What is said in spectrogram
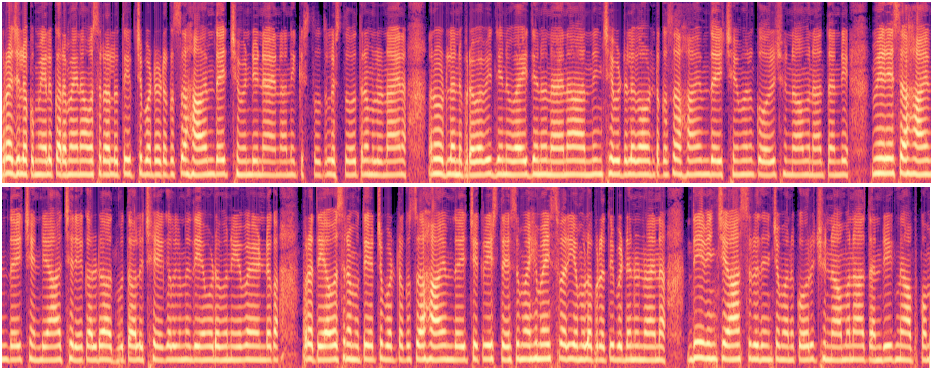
ప్రజలకు మేలుకరమైన అవసరాలు తీర్చబడ్డటకు సహాయం దయచేయండి. నాయన నీకు స్థుతులు స్తోత్రములు. నాయన రోడ్లను ప్రభా విద్యను వైద్యను నాయన అందించే బిడ్డలుగా ఉంటకు సహాయం దయచేయమని కోరుచున్నాము నా తండ్రి. మీరే సహాయం దయచండి. ఆశ్చర్యకరుడు అద్భుతాలు చేయగలిగిన దేవుడు నీవే ఉండగా ప్రతి అవసరము తీర్చబట్టకు సహాయం దయచే క్రీస్తేసు మహిమైశ్వర్యముల ప్రతి బిడ్డను నాయన దీవించి ఆశీర్వదించమని కోరుచున్నాము నా తండ్రి. జ్ఞాపకం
